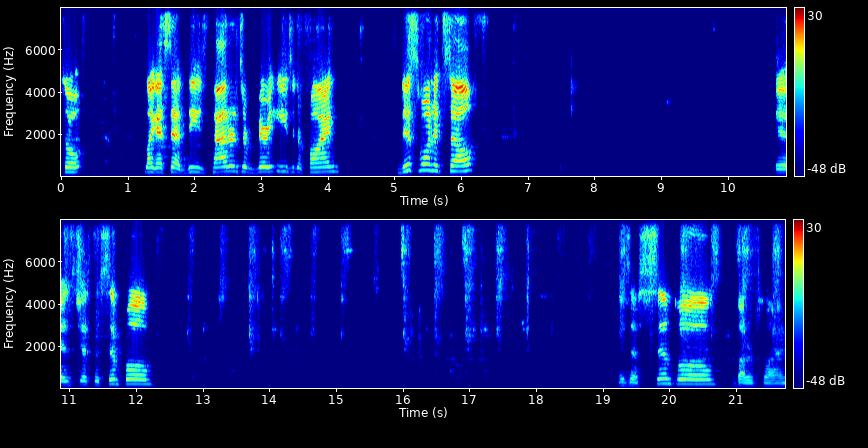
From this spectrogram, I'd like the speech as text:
So, like I said, these patterns are very easy to find. This one itself is just a simple is a simple butterfly.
